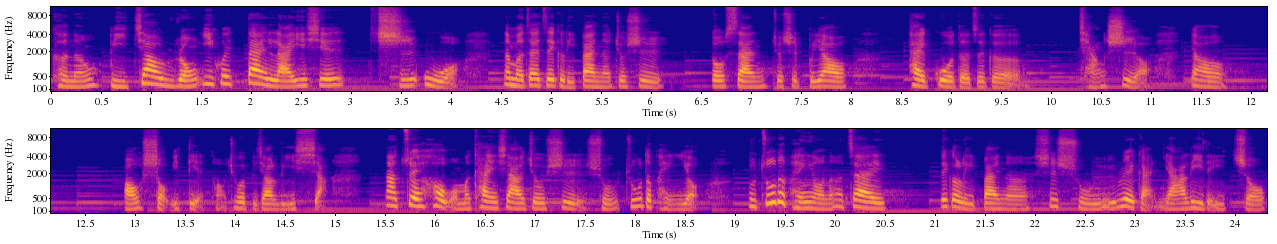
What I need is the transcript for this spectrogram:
可能比较容易会带来一些失误哦。那么在这个礼拜呢，就是周三，就是不要太过的这个强势哦，要。保守一点哦，就会比较理想。那最后我们看一下，就是属猪的朋友，属猪的朋友呢，在这个礼拜呢是属于锐感压力的一周，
